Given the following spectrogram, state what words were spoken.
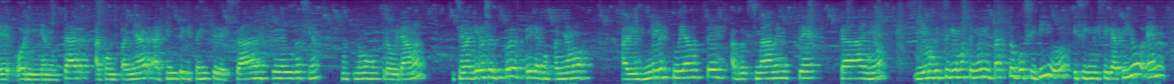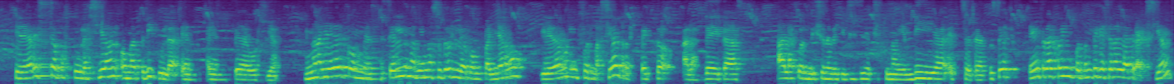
eh, orientar, acompañar a gente que está interesada en esto de educación. Nosotros tenemos un programa que se llama Quiero ser profe y acompañamos a 10.000 estudiantes aproximadamente cada año y hemos visto que hemos tenido un impacto positivo y significativo en generar esa postulación o matrícula en, en pedagogía. Y más allá de convencerle, más bien nosotros le acompañamos y le damos información respecto a las becas, a las condiciones de ejercicio que existen hoy en día, etc. Entonces, hay un trabajo importante que hacer en la atracción.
